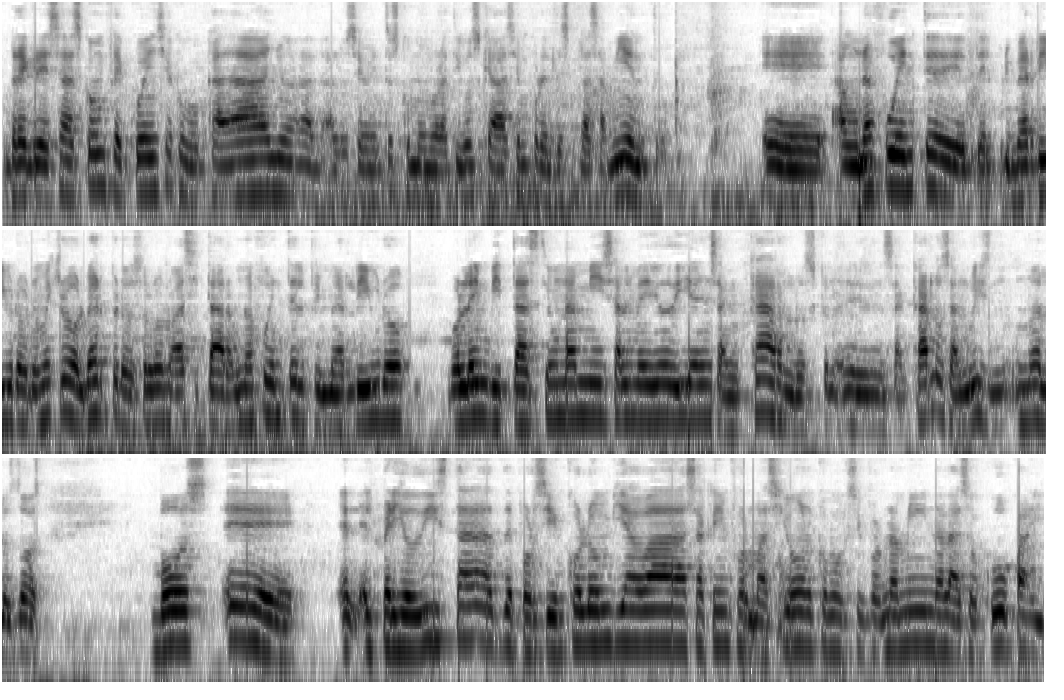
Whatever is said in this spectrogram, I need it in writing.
regresas con frecuencia como cada año a, los eventos conmemorativos que hacen por el desplazamiento. Eh, a una fuente del primer libro, no me quiero volver, pero solo lo voy a citar, a una fuente del primer libro, vos le invitaste a una misa al mediodía en San Carlos, en San Carlos, San Luis, uno de los dos vos, eh, el, periodista de por sí en Colombia va, saca información como si fuera una mina, la desocupa y,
